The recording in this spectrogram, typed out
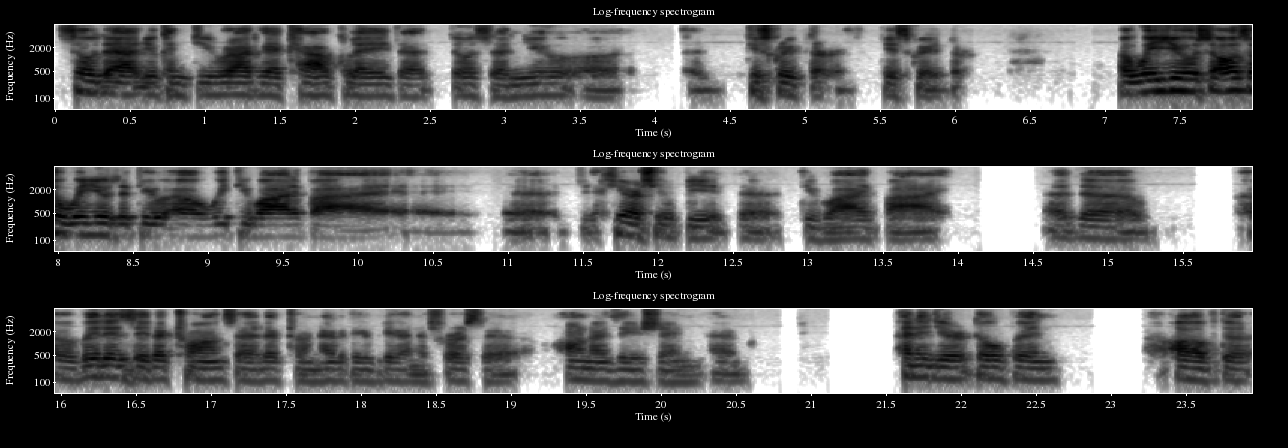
so that you can directly calculate those new descriptor, descriptor. Uh, we use also we use uh, we divide by uh, here should be the divide by uh, the uh, valence electrons and electron negativity and the first uh, ionization and energy doping of the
